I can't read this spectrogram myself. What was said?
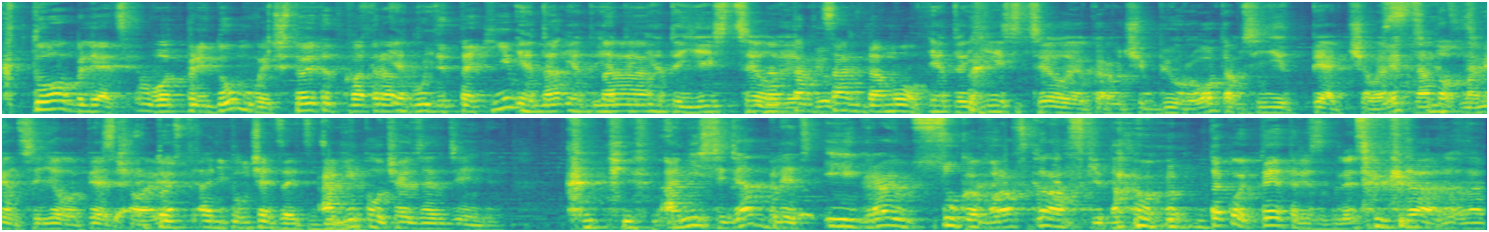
Кто, блядь, вот придумывает, что этот квадрат Это- будет таким Это, на, это, на- это, это есть на целое... бю- торцах домов? Это есть целое, короче, бюро, там сидит пять человек, на тот момент сидело пять человек, То есть они получают за эти деньги. они получают за это деньги. Они сидят, блядь, и играют, сука, в раскраски там. Такой тетрис, блядь. Да, да, да.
